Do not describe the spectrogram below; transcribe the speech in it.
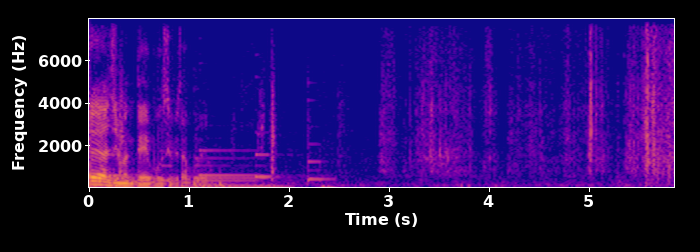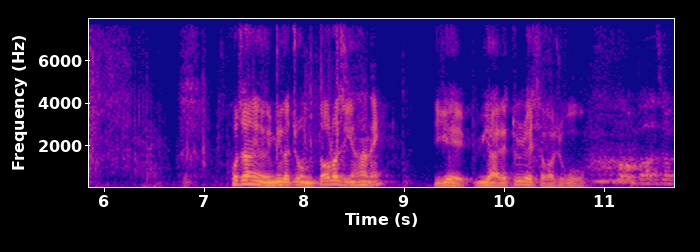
숙여야지만 내 모습이 다 보여 포장의 의미가 좀 떨어지긴 하네. 이게 위 아래 뚫려 있어가지고. 맞아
